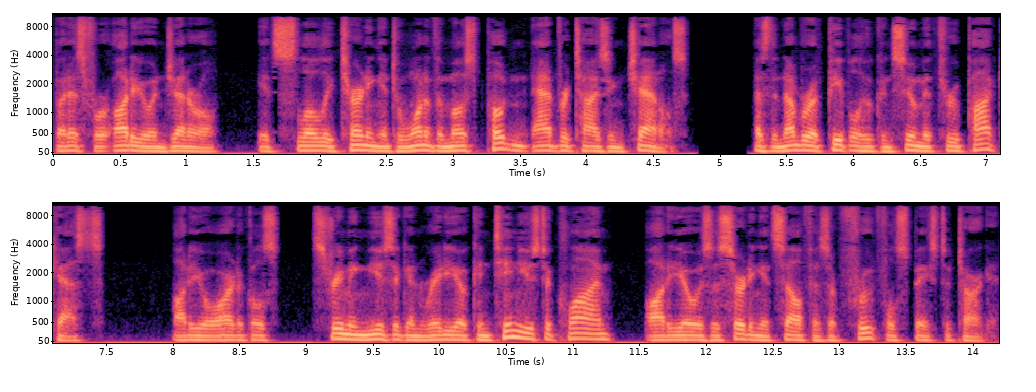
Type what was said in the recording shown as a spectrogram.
But as for audio in general, it's slowly turning into one of the most potent advertising channels. As the number of people who consume it through podcasts, audio articles, streaming music, and radio continues to climb, audio is asserting itself as a fruitful space to target.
